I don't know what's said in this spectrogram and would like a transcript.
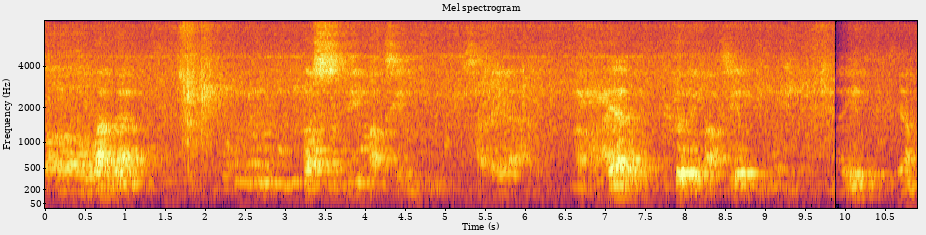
eh, warga terus divaksin saya saya itu divaksin lain yang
